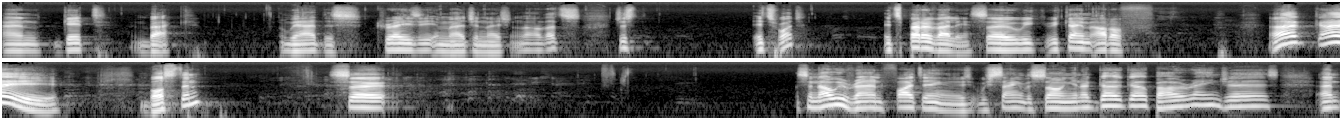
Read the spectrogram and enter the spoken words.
and get back. We had this crazy imagination. Now that's just, it's what? It's Sparrow Valley. So we, we came out of, okay, Boston. so, so now we ran fighting. We, we sang the song, you know, "Go Go Power Rangers," and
